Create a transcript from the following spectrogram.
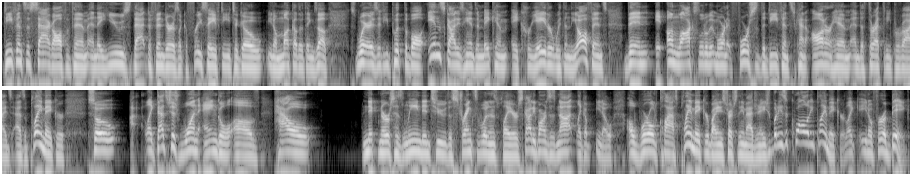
defenses sag off of him and they use that defender as like a free safety to go, you know, muck other things up. Whereas if you put the ball in Scottie's hands and make him a creator within the offense, then it unlocks a little bit more and it forces the defense to kind of honor him and the threat that he provides as a playmaker. So, like, that's just one angle of how Nick Nurse has leaned into the strengths of one of his players. Scottie Barnes is not like a you know a world class playmaker by any stretch of the imagination, but he's a quality playmaker, like you know for a big.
